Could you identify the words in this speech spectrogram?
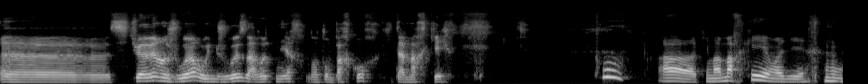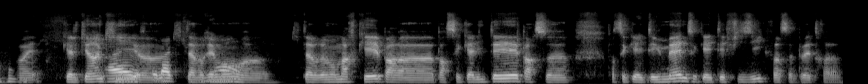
Euh, si tu avais un joueur ou une joueuse à retenir dans ton parcours qui t'a marqué? Ah, qui m'a marqué, on va dire. ouais, quelqu'un qui, t'a vraiment, qui t'a vraiment marqué par, par ses qualités, par, par, ses qualités humaines, ses qualités physiques. Enfin, ça peut être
